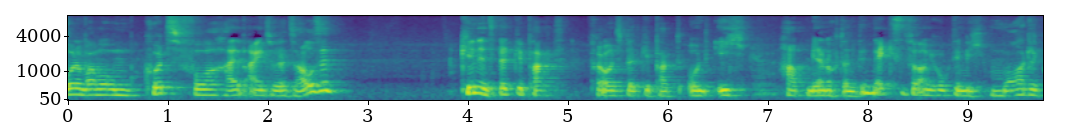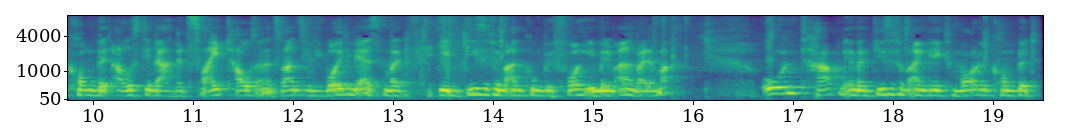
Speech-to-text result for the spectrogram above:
Und dann waren wir um kurz vor halb eins wieder zu Hause. Kind ins Bett gepackt, Frau ins Bett gepackt und ich habe mir noch dann den nächsten Film angeguckt, nämlich Mortal Kombat aus dem Jahre 2021. Und ich wollte mir erstmal eben diese Filme angucken, bevor ich eben mit dem anderen weitermache. Und habe mir immer diesen Film eingelegt, Mortal Kombat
